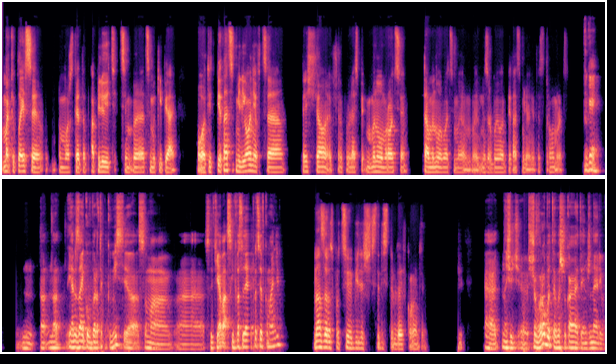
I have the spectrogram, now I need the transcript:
маркетплейси, можна сказати, апелюють цим, е, цими KPI. От, і 15 мільйонів це те, що, якщо не помиляюсь, в минулому році, та в минулому році ми, ми, ми зробили 15 мільйонів в 2022 році. Окей. Я не знаю, яку ви берете комісію, а сума е, суттєва. Скільки вас людей працює в команді? У нас зараз працює біля 60 людей в команді. Е, Значить, що ви робите? Ви шукаєте інженерів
